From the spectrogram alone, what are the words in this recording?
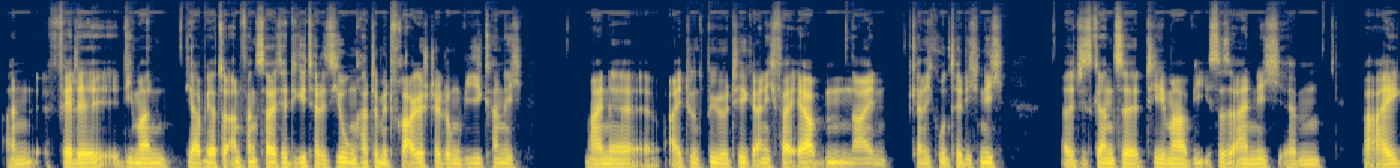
an Fälle, die man ja mehr zur Anfangszeit der Digitalisierung hatte mit Fragestellungen, wie kann ich meine äh, iTunes-Bibliothek eigentlich vererben? Nein, kann ich grundsätzlich nicht. Also das ganze Thema, wie ist das eigentlich ähm, bei,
